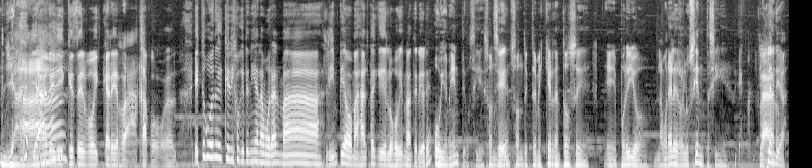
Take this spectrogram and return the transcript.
Ya. Ya tenéis que ser muy carerraja, po. weón. Este weón es el que dijo que tenía la moral más limpia o más alta que los gobiernos anteriores. Obviamente, sí, son, Sí. son de extrema izquierda, entonces eh, por ello la moral es reluciente, así, Claro. espléndida.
